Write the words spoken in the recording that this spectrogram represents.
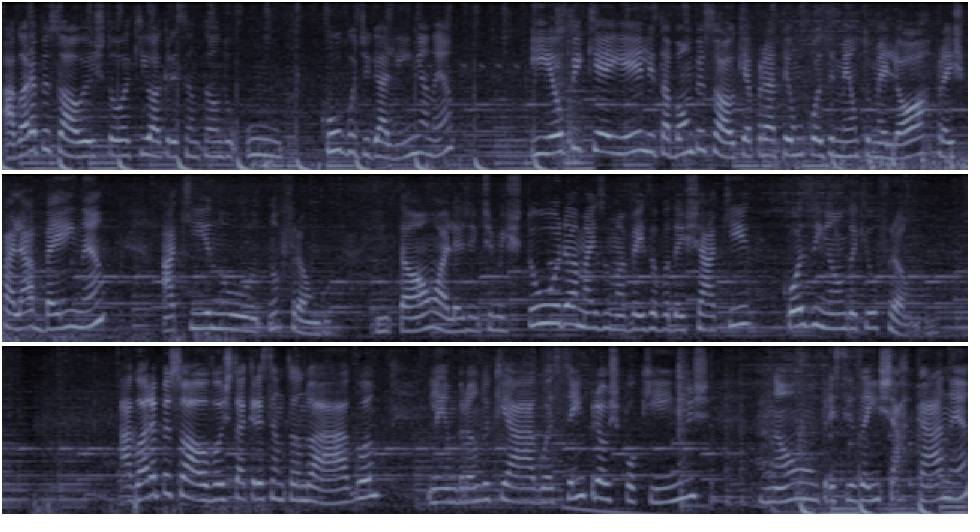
Agora, pessoal, eu estou aqui ó, acrescentando um cubo de galinha, né? E eu piquei ele, tá bom, pessoal? Que é para ter um cozimento melhor, para espalhar bem, né? Aqui no, no frango. Então, olha, a gente mistura. Mais uma vez eu vou deixar aqui cozinhando aqui o frango. Agora, pessoal, eu vou estar acrescentando a água. Lembrando que a água é sempre aos pouquinhos, não precisa encharcar, né,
